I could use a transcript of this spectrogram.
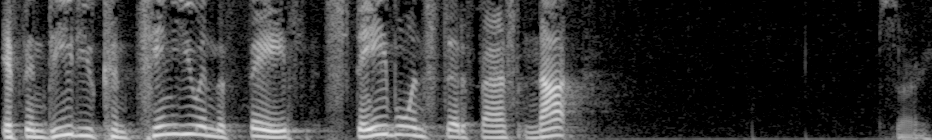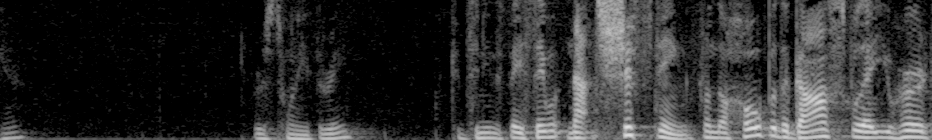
if indeed you continue in the faith, stable and steadfast, not, sorry, here, verse 23. Continuing the faith stable, not shifting from the hope of the gospel that you heard,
